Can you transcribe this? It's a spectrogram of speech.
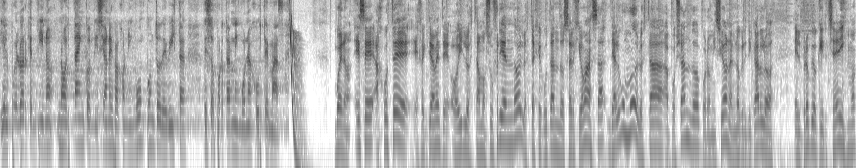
Y el pueblo argentino no está en condiciones, bajo ningún punto de vista, de soportar ningún ajuste más. Bueno, ese ajuste efectivamente hoy lo estamos sufriendo, lo está ejecutando Sergio Massa, de algún modo lo está apoyando por omisión, al no criticarlo el propio kirchnerismo,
